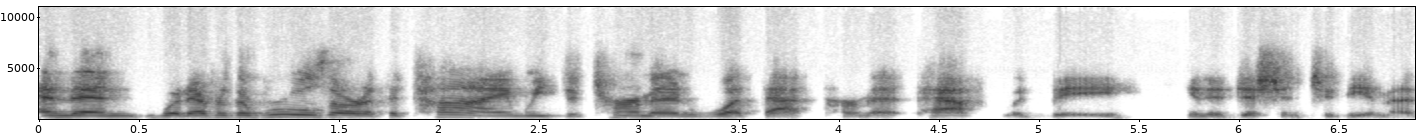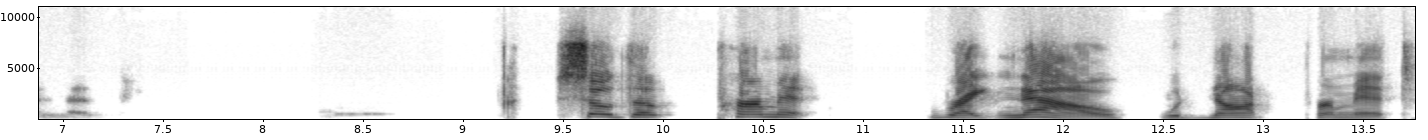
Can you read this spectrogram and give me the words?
And then whatever the rules are at the time, we determine what that permit path would be in addition to the amendment. So the permit right now would not permit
